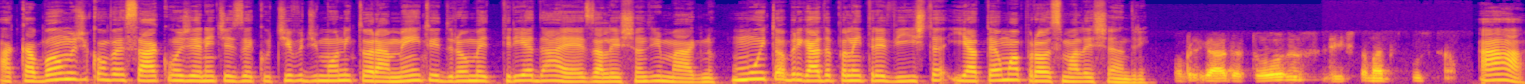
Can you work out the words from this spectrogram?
Acabamos de conversar com o gerente executivo de monitoramento e hidrometria da ESA, Alexandre Magno. Muito obrigada pela entrevista e até uma próxima, Alexandre. Obrigado a todos e estamos à disposição. Ah,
